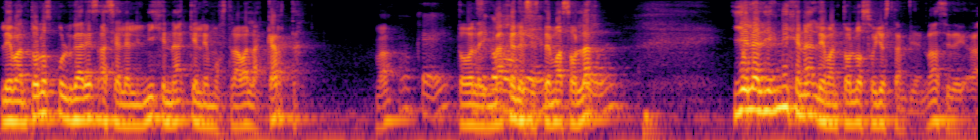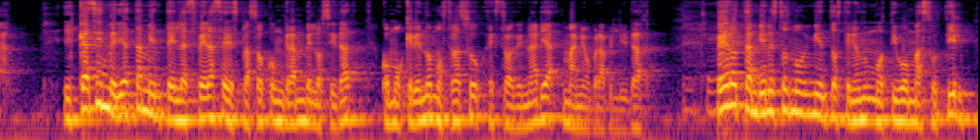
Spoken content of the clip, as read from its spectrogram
levantó los pulgares hacia el alienígena que le mostraba la carta. ¿Va? Ok. Toda la Así imagen del bien, sistema solar. cool. Y el alienígena levantó los suyos también, ¿no? Así de. ah. Y casi inmediatamente la esfera se desplazó con gran velocidad, como queriendo mostrar su extraordinaria maniobrabilidad. Ok. Pero también estos movimientos tenían un motivo más sutil.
